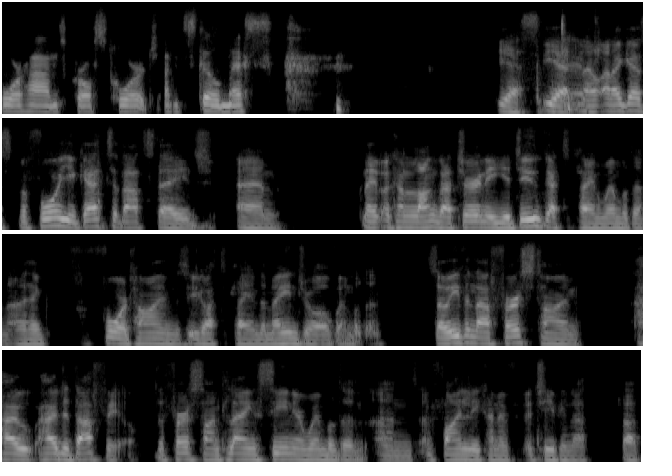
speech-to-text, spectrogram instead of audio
forehands cross court and still miss Yes, yeah. Now, and I guess before you get to that stage, um, like kind of along that journey, you do get to play in Wimbledon. And I think four times you got to play in the main draw of Wimbledon. So even that first time, how how did that feel? The first time playing senior Wimbledon and and finally kind of achieving that that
